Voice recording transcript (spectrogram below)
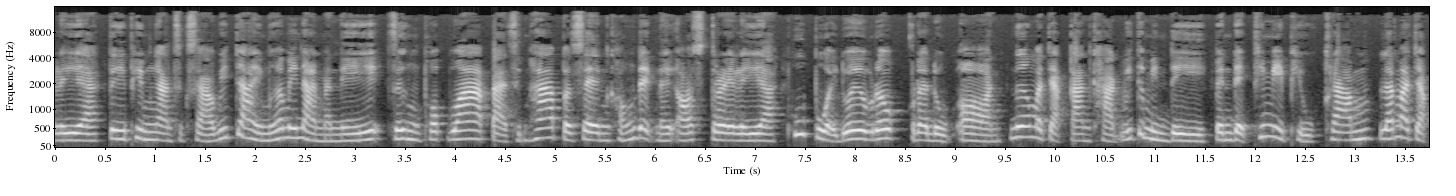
เลีย ตีพิมพ์งานศึกษาวิจัยเมื่อไม่นานมานี้ ซึ่งพบว่า 85%ของเด็กในออสเตรเลีย ผู้ ป่วยด้วยโรคกระดูกอ่อน เนื่องมาจากการขาดวิตามินดี เป็นเด็กที่มีผิวคล้ำ และมาจาก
